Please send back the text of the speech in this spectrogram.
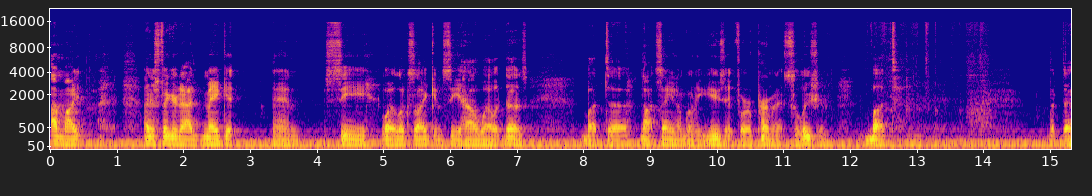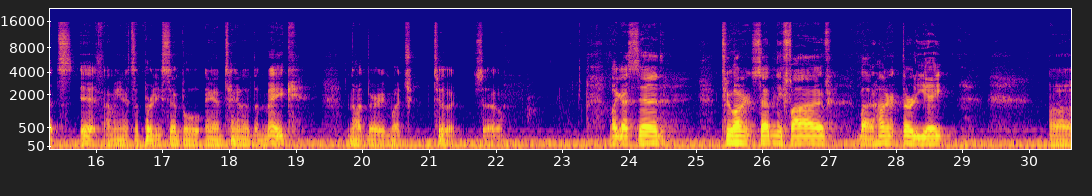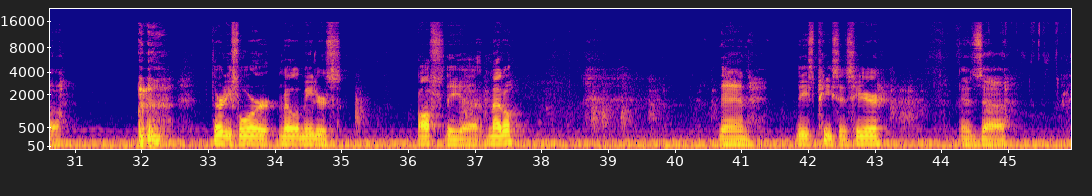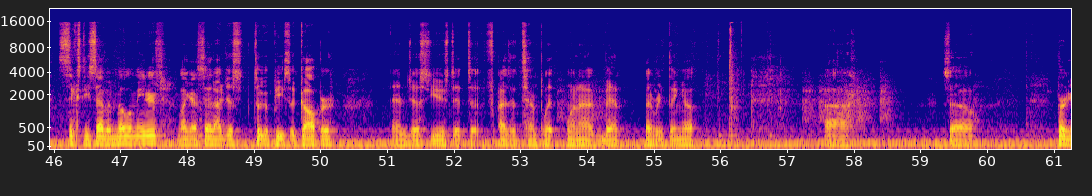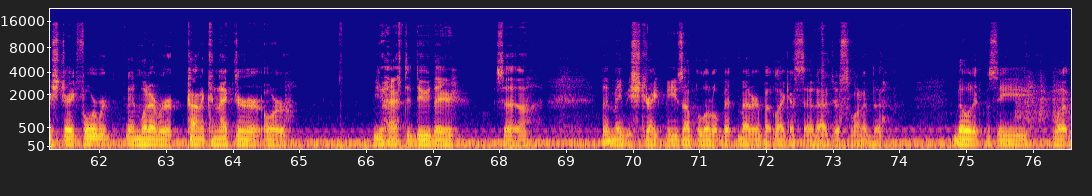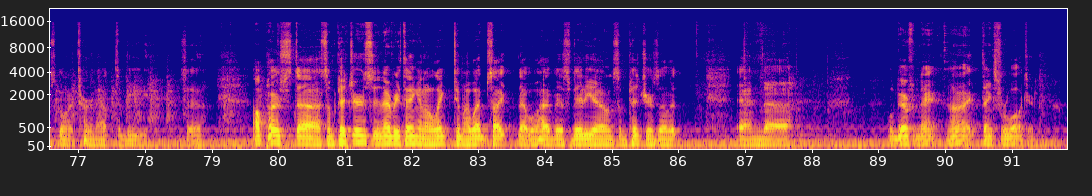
I might. I just figured I'd make it and see what it looks like and see how well it does. But uh, not saying I'm going to use it for a permanent solution, but but that's it. I mean, it's a pretty simple antenna to make not very much to it. So, like I said, 275 by 138, uh, 34 millimeters off the uh, metal. Then these pieces here is uh, 67 millimeters. Like I said, I just took a piece of copper and just used it to, as a template when I bent everything up. Uh, so pretty straightforward and whatever kind of connector or you have to do there. So then maybe straighten these up a little bit better. But like I said, I just wanted to build it and see what it was going to turn out to be. So I'll post uh, some pictures and everything and a link to my website that will have this video and some pictures of it. And uh, we'll go from there. All right. Thanks for watching.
